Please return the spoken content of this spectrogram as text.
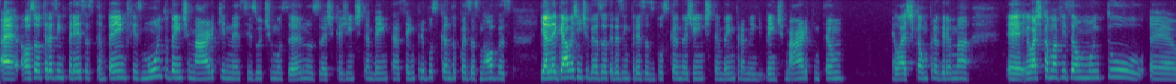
é, as outras empresas também. Fiz muito benchmark nesses últimos anos. Acho que a gente também está sempre buscando coisas novas e é legal a gente ver as outras empresas buscando a gente também para benchmark. Então eu acho que é um programa, é, eu acho que é uma visão muito é,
